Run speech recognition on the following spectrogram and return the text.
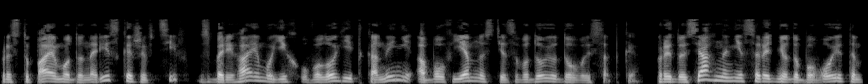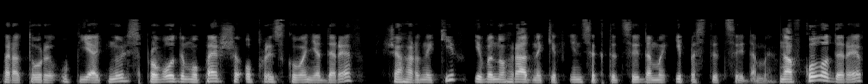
приступаємо до нарізки живців, зберігаємо їх у вологій тканині або в ємності з водою до висадки. При досягненні середньодобової температури у 5 нульс проводимо перше оприскування дерев, чагарників і виноградників інсектицидами і пестицидами. Навколо дерев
